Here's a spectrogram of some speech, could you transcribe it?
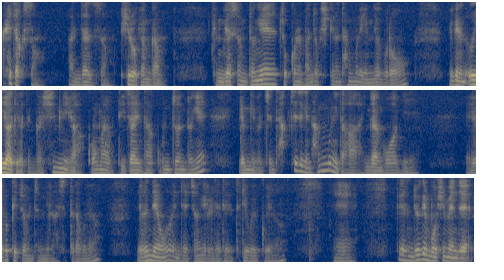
쾌적성, 안전성, 피로 경감, 경제성 등의 조건을 만족시키는 학문의 영역으로 여기는 의학이라든가 심리학, 공학, 디자인학, 운전 등의 영역을 진 학제적인 학문이다. 인간공학이 이렇게 좀 정리를 하셨더라고요. 이런 내용으로 이제 정의를 내려드리고 있고요. 예. 그래서 여기 보시면 이제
